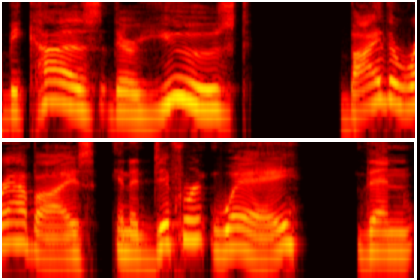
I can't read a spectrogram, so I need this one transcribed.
because they're used by the rabbis in a different way than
